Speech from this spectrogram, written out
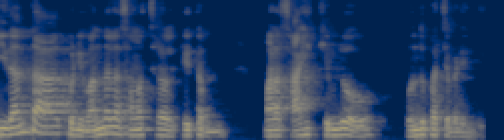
ఇదంతా కొన్ని వందల సంవత్సరాల క్రితం మన సాహిత్యంలో పొందుపరచబడింది.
